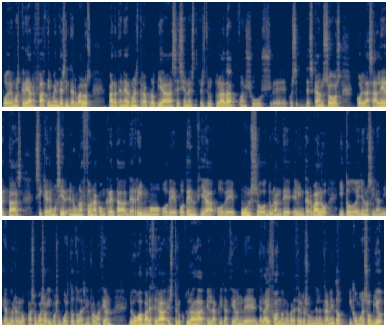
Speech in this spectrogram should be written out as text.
podremos crear fácilmente intervalos para tener nuestra propia sesión estructurada con sus eh, pues, descansos, con las alertas, si queremos ir en una zona concreta de ritmo o de potencia o de pulso durante el intervalo y todo ello nos irá indicando el reloj paso a paso y por supuesto toda esa información luego aparecerá estructurada en la aplicación del iPhone donde aparece el resumen del entrenamiento y como es obvio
